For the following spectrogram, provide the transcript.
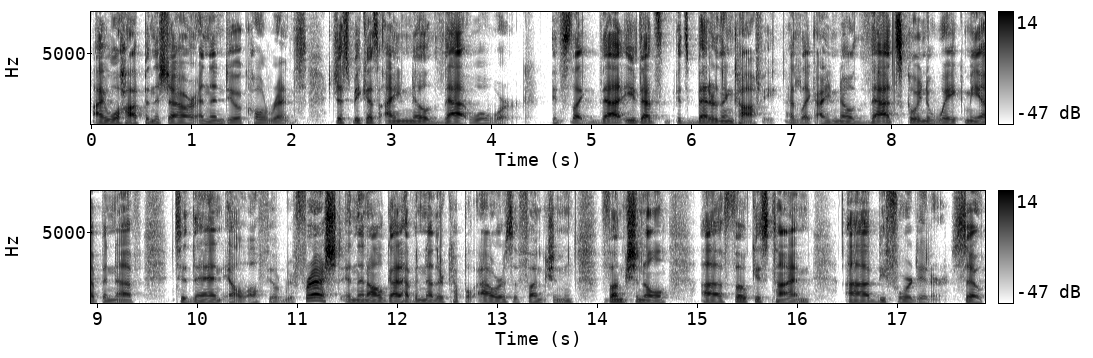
I will hop in the shower and then do a cold rinse just because I know that will work it's like that that's it's better than coffee. I like i know that's going to wake me up enough to then i'll, I'll feel refreshed and then i'll got to have another couple hours of function functional uh, focus time uh, before dinner. So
